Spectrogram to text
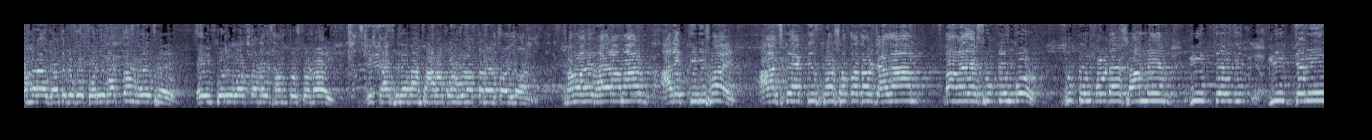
আমরা যতটুকু পরিবর্তন হয়েছে এই পরিবর্তনে সন্তুষ্ট নয় শিক্ষা সিলেবাস আরও পরিবর্তনের প্রয়োজন। সংগ্রামী ভাইয়েরা আমার আরেকটি বিষয়। আজকে একটি স্পর্শকতার জায়গা বাংলাদেশ সুপ্রিম কোর্ট। সুপ্রিম কোর্টের সামনে গ্রিক দেবী- গ্রিক দেবীর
